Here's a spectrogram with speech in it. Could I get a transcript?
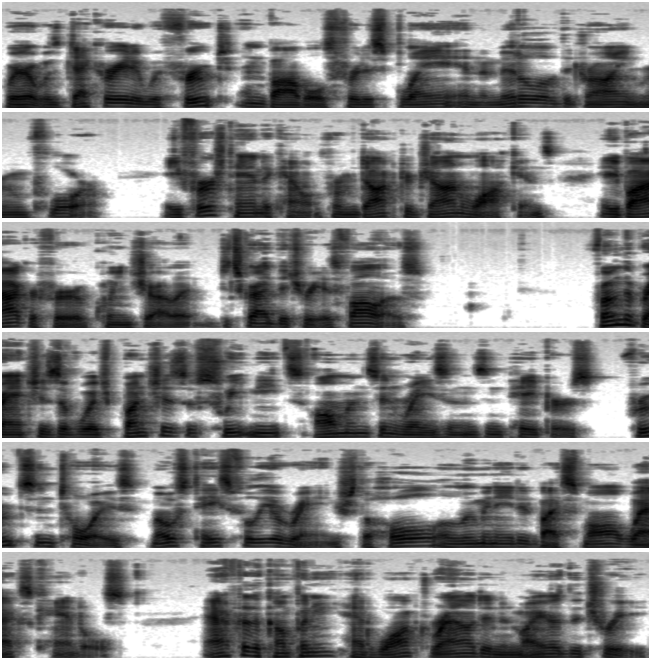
where it was decorated with fruit and baubles for display in the middle of the drawing room floor. A first hand account from Dr. John Watkins, a biographer of Queen Charlotte, described the tree as follows From the branches of which bunches of sweetmeats, almonds, and raisins, and papers, fruits and toys, most tastefully arranged, the whole illuminated by small wax candles. After the company had walked round and admired the tree,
